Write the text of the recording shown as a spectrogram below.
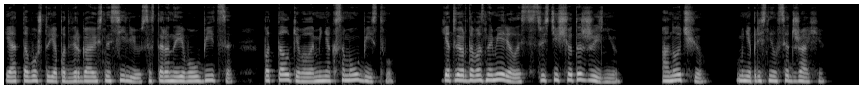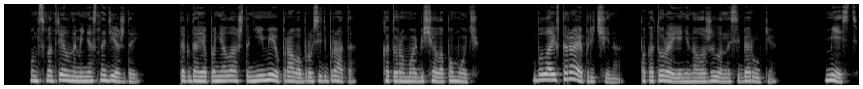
и от того, что я подвергаюсь насилию со стороны его убийцы, подталкивала меня к самоубийству. Я твердо вознамерилась свести счеты с жизнью. А ночью мне приснился Джахи. Он смотрел на меня с надеждой. Тогда я поняла, что не имею права бросить брата, которому обещала помочь. Была и вторая причина, по которой я не наложила на себя руки. Месть.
